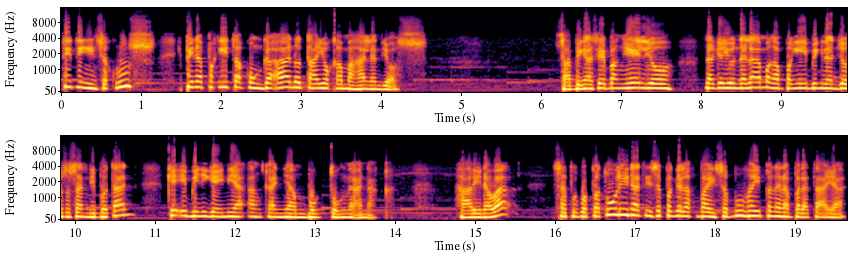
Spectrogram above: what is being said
titingin sa krus, ipinapakita kung gaano tayo kamahal ng Diyos. Sabi nga sa Ebanghelyo, na gayon na lamang ang pag-ibig ng Diyos sa sanlibutan, kaya ibinigay niya ang kanyang bugtong na anak. Hari nawa, sa pagpapatuloy natin sa paglalakbay sa buhay pananampalataya,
